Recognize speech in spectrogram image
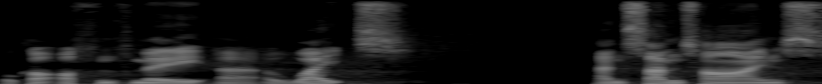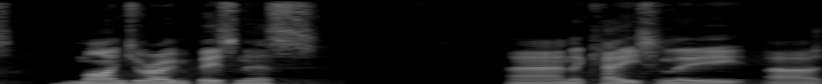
or quite often for me, uh, a wait, and sometimes mind your own business, and occasionally uh,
